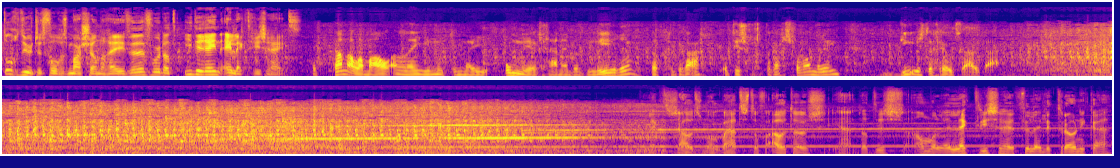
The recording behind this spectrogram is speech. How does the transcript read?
Toch duurt het volgens Marcel nog even voordat iedereen elektrisch rijdt. Het kan allemaal, alleen je moet ermee om leren gaan. En dat leren, dat gedrag, het is een gedragsverandering, die is de grootste uitdaging. Elektrische auto's, maar ook waterstofauto's. Ja, dat is allemaal elektrische, veel elektronica,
